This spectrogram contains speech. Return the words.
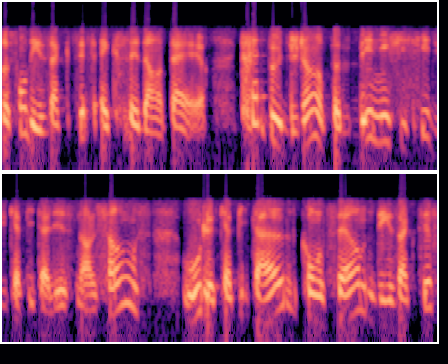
ce sont des actifs excédentaires. Très peu de gens peuvent bénéficier du capitalisme dans le sens où le capital concerne des actifs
